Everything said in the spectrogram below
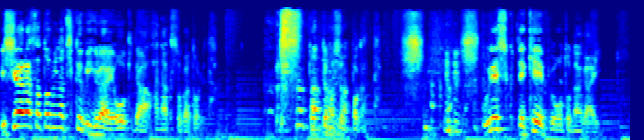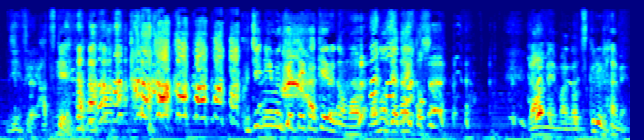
石原さとみの乳首ぐらい大きな鼻くそが取れた。とってもしょっぱかった。嬉しくてケープ大人買い。人生初ケープ。口に向けてかけるのもものじゃないとしてラーメンマンの作るラーメン。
